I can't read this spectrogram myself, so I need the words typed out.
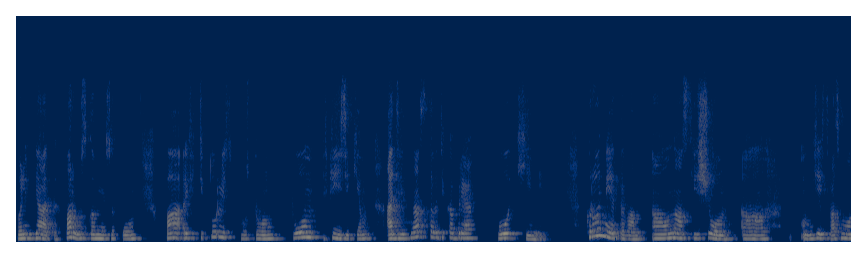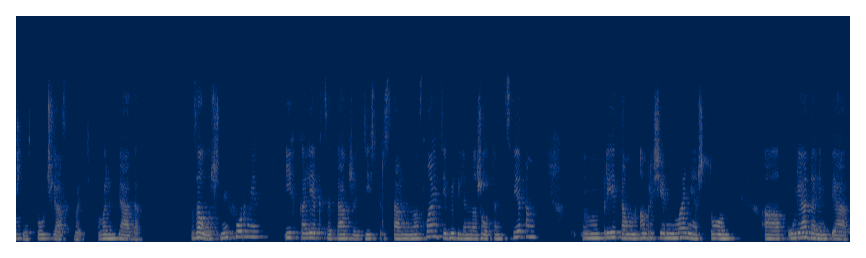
в Олимпиадах по русскому языку, по архитектуре и искусству, по физике, а 19 декабря по химии. Кроме этого, а, у нас еще а, есть возможность поучаствовать в Олимпиадах в заочной форме. Их коллекция также здесь представлена на слайде, выделена желтым цветом. При этом обращаю внимание, что а, у ряда Олимпиад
